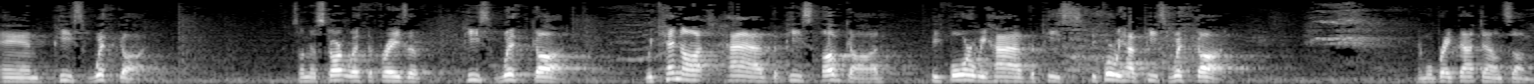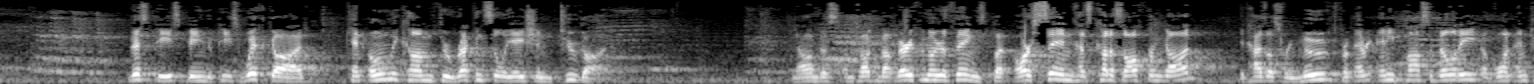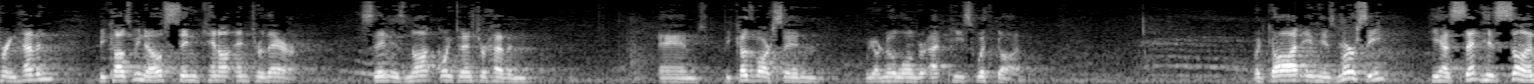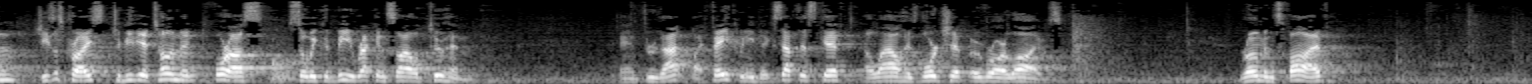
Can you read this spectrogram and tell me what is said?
and peace with God. So I'm going to start with the phrase of peace with God. We cannot have the peace of God before we have the peace, before we have peace with God. And we'll break that down some. This peace, being the peace with God, can only come through reconciliation to God. Now I'm just, I'm talking about very familiar things, but our sin has cut us off from God. It has us removed from every, any possibility of one entering heaven because we know sin cannot enter there. Sin is not going to enter heaven. And because of our sin, we are no longer at peace with God. But God, in His mercy, He has sent His Son, Jesus Christ, to be the atonement for us so we could be reconciled to Him. And through that, by faith, we need to accept this gift, allow His Lordship over our lives. Romans 5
